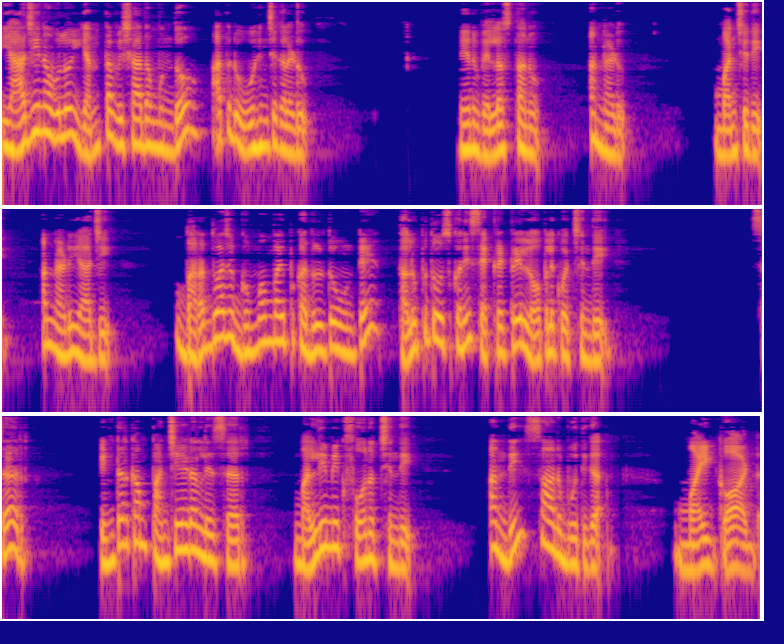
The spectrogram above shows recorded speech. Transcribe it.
యాజీ నవ్వులో ఎంత విషాదం ఉందో అతడు ఊహించగలడు. నేను వెళ్ళొస్తాను అన్నాడు. మంచిది అన్నాడు యాజీ. భరద్వాజ గుమ్మం వైపు కదులుతూ ఉంటే తలుపు తోసుకొని సెక్రటరీ లోపలికి వచ్చింది. సార్ ఇంటర్కమ్ పనిచేయడం లేదు సార్. మళ్ళీ మీకు ఫోన్ వచ్చింది అంది సానుభూతిగా. మై గాడ్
